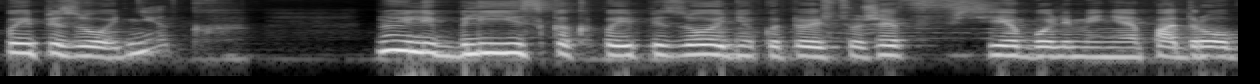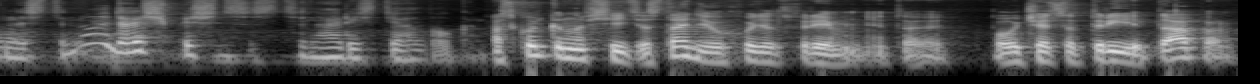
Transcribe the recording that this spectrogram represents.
поэпизодник, ну или близко к поэпизоднику, то есть уже все более-менее подробности. Ну и дальше пишется сценарий с диалогом. А сколько на все эти стадии уходит времени? Это, получается, три этапа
